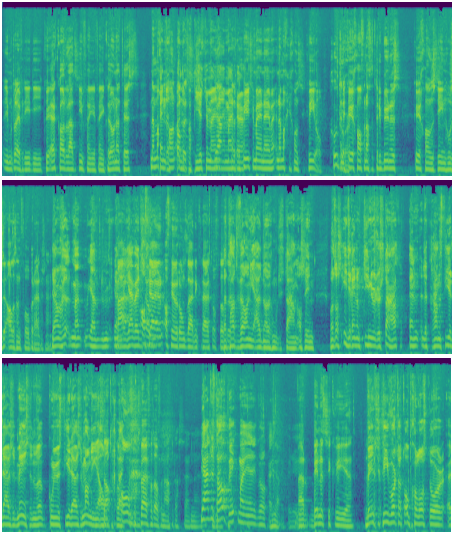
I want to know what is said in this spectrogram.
Je moet wel even die, die QR-code laten zien van je, van je coronatest. En dan mag En je dat- gewoon op dat papiertje meenemen, Ja, dat papiertje meenemen. En dan mag je gewoon het circuit op. Goed, en dan kun je gewoon vanaf de tribunes kun je gewoon zien hoe ze alles aan het voorbereiden zijn. Ja, maar, maar- ja, ja, maar jij weet het of, ook jij niet. een, of je een rondleiding krijgt. Of dat, Dat had wel in die uitnodiging moeten staan. Als in, want als iedereen om 10 uur er staat... en er gaan 4000 mensen... dan kom je met 4000 man die er allemaal tegelijk... ongetwijfeld over nagedacht zijn. eh. Ja, dat hoop ik. Maar ik wil kijken. Maar binnen het circuit... circuit wordt dat opgelost door... eh,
